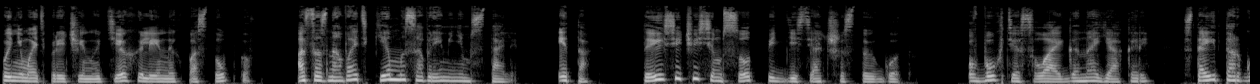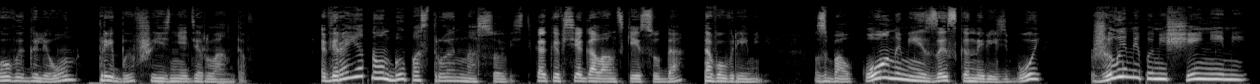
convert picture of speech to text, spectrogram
понимать причину тех или иных поступков, осознавать, кем мы со временем стали. Итак, 1756 год. В бухте Слайга на якоре стоит торговый галеон, прибывший из Нидерландов. Вероятно, он был построен на совесть, как и все голландские суда того времени, с балконами, изысканной резьбой, жилыми помещениями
